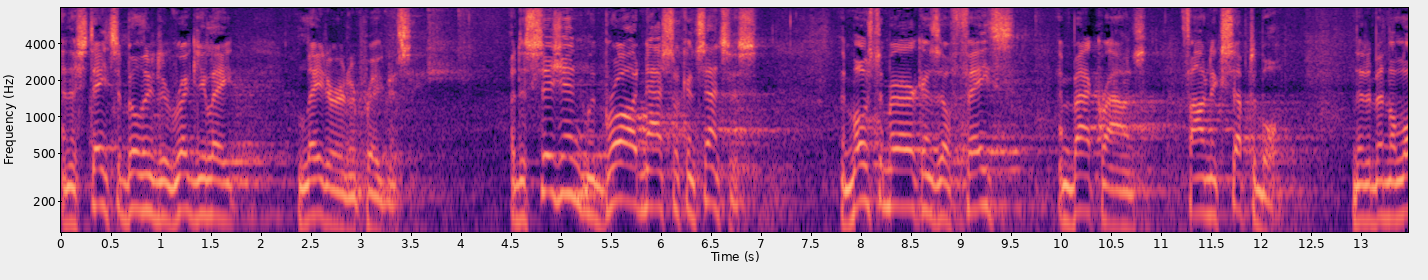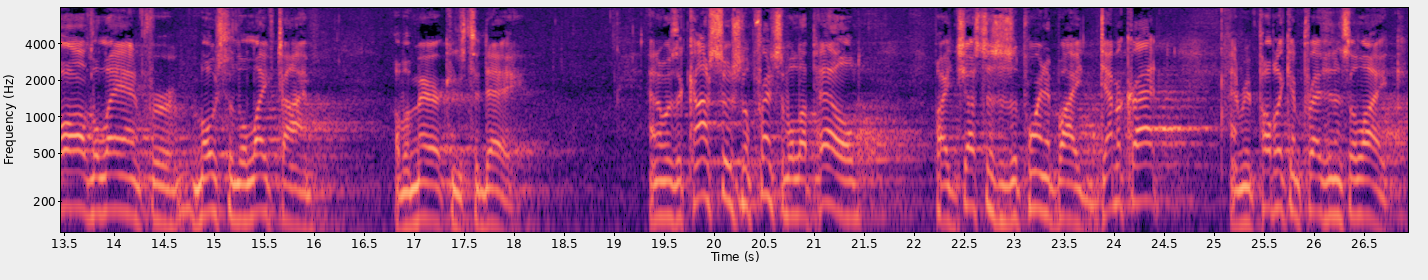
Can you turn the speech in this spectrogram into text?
and the state's ability to regulate later in her pregnancy. A decision with broad national consensus that most Americans of faith and backgrounds found acceptable that have been the law of the land for most of the lifetime of Americans today. And it was a constitutional principle upheld by justices appointed by Democrat and Republican presidents alike.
